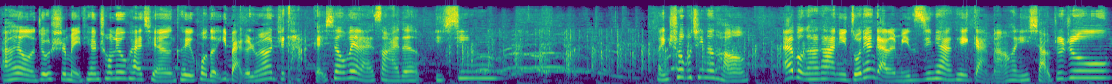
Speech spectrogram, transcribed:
然后还有就是每天充六块钱可以获得一百个荣耀值卡。感谢我未来送来的比心，欢迎说不清的疼。哎，本卡卡，你昨天改的名字，今天还可以改吗？欢迎小猪猪，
